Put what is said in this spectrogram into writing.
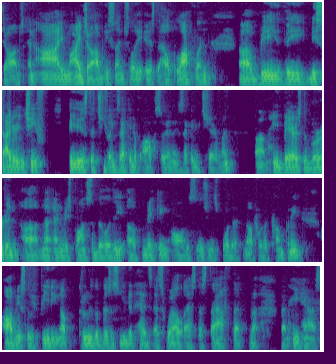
jobs. And I, my job essentially is to help Lachlan uh, be the decider in chief. He is the chief executive officer and executive chairman. Um, he bears the burden uh, and responsibility of making all decisions for the for the company. Obviously, feeding up through the business unit heads as well as the staff that that he has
